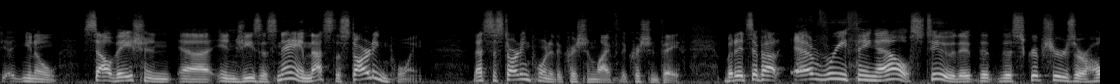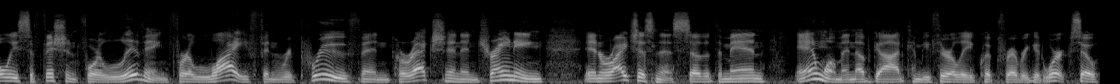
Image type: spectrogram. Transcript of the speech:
you know salvation uh, in Jesus' name. That's the starting point. That's the starting point of the Christian life, the Christian faith. But it's about everything else, too. The, the, the, scriptures are wholly sufficient for living, for life and reproof and correction and training in righteousness, so that the man and woman of God can be thoroughly equipped for every good work. So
